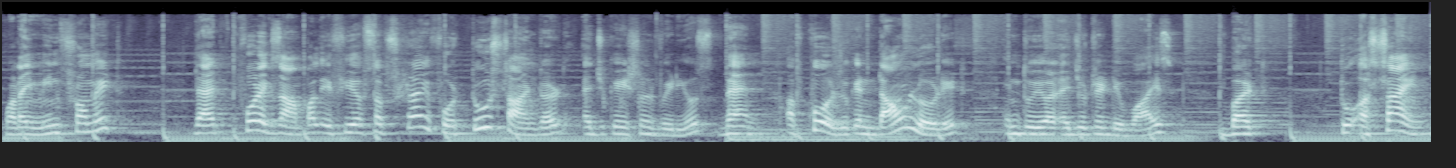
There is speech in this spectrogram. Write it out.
What I mean from it, that for example if you have subscribed for two standard educational videos then of course you can download it into your EduTree device but to assign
